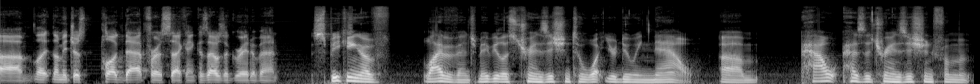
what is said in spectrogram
um, let, let me just plug that for a second because that was a great event. Speaking of live events, maybe let's transition to what you're doing now. Um, how has the transition from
